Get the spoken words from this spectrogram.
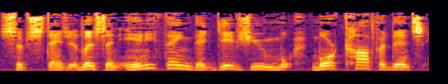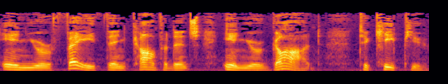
substantial. Listen, anything that gives you more, more confidence in your faith than confidence in your God to keep you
